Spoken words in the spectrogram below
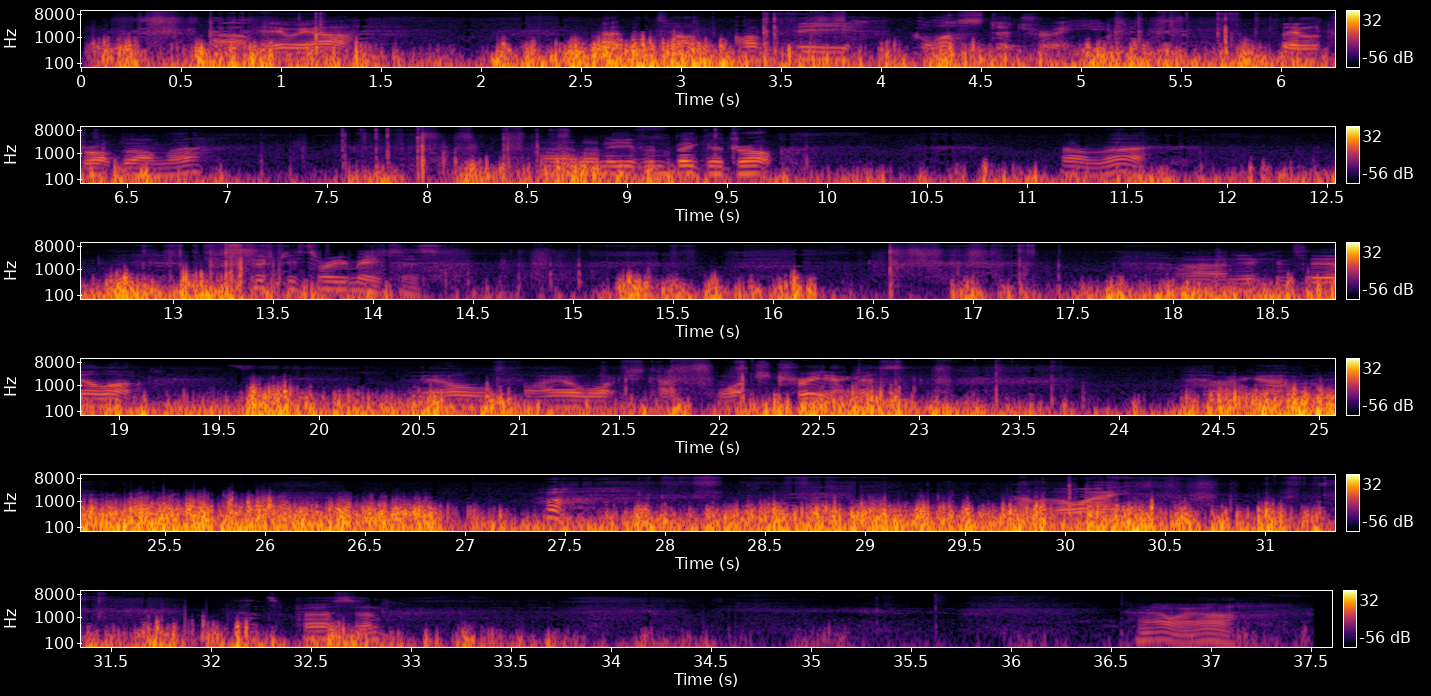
Well, here we are at the top of the Gloucester tree. Little drop down there, and an even bigger drop down there. 53 metres. And you can see a lot. The old fire watch, watch tree, I guess. person. How we are.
